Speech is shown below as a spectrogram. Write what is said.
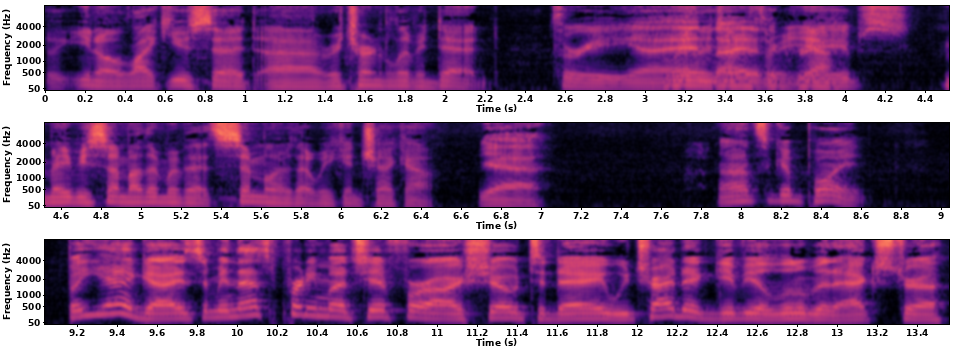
you know, like you said, uh, Return of the Living Dead, Three, yeah, Really and Night of the three, yeah. Creeps. maybe some other movie that's similar that we can check out. Yeah. No, that's a good point. But yeah, guys, I mean, that's pretty much it for our show today. We tried to give you a little bit extra.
